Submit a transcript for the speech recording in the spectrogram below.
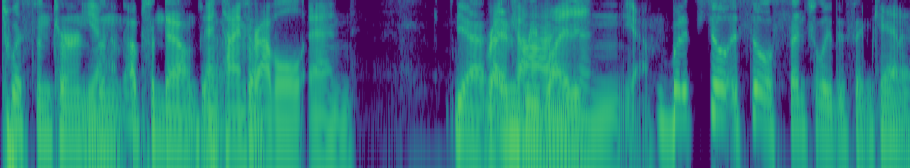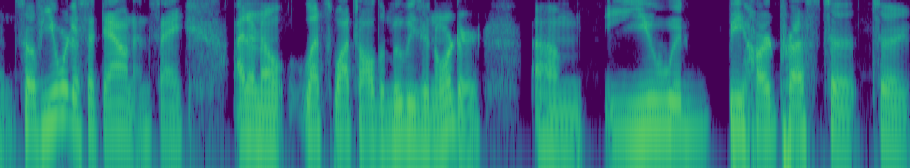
Twists and turns Yeah. and ups and downs and time So- travel and yeah, and retcons rewriting. and yeah. but it's still it's still essentially the same canon. So if you were to sit down and say, I don't know, let's watch all the movies in order, um, you would be hard pressed to to.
